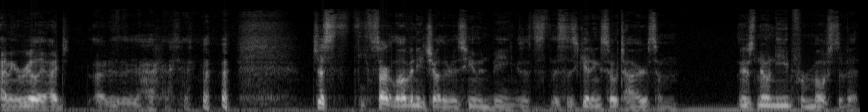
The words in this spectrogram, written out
I mean, really, I, I just start loving each other as human beings. It's this is getting so tiresome. There's no need for most of it.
